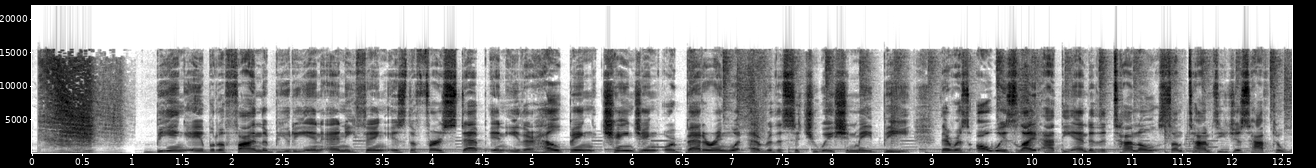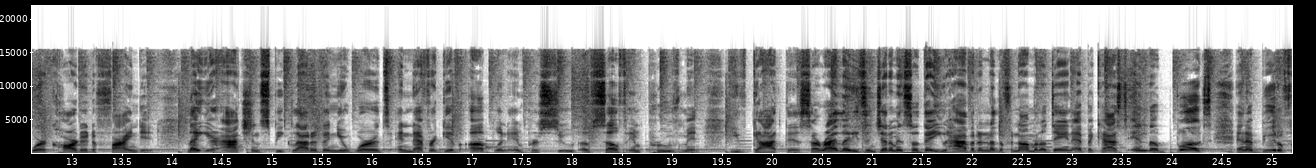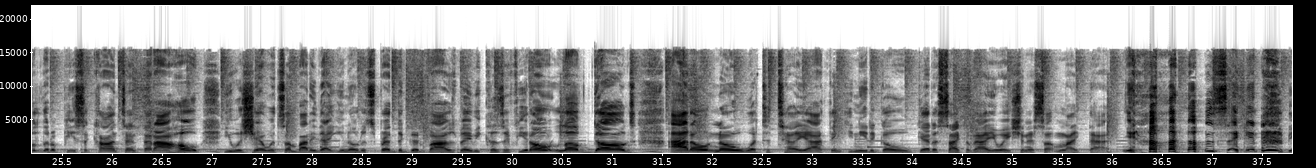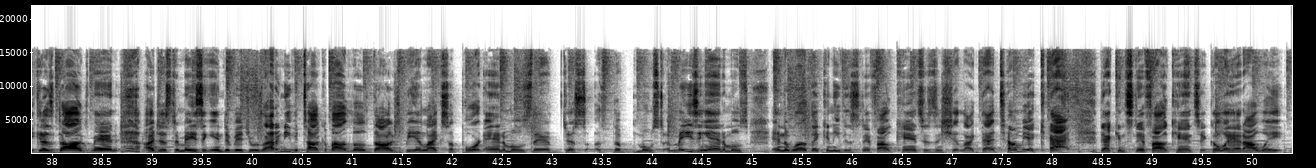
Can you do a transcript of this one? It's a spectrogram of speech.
Being able to find the beauty in anything is the first step in either helping, changing, or bettering whatever the situation may be. There is always light at the end of the tunnel, sometimes you just have to work harder to find it. Let your actions speak louder than your words, and never give up when in pursuit of self improvement. You've got this. Alright, ladies and gentlemen, so there you have it another phenomenal day in Epicast in the books, and a beautiful little piece of content that I hope you will share with somebody that you know to spread the good vibes, baby. Because if you don't love dogs, dogs, I don't know what to tell you. I think you need to go get a psych evaluation or something like that. You know what I'm saying? Because dogs, man, are just amazing individuals. I didn't even talk about little dogs being like support animals. They're just the most amazing animals in the world. They can even sniff out cancers and shit like that. Tell me a cat that can sniff out cancer. Go ahead, I'll wait.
